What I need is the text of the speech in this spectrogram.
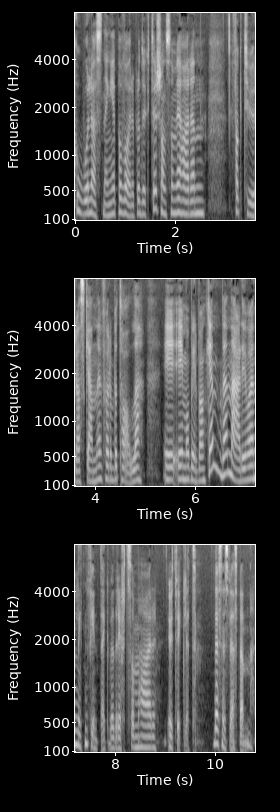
gode løsninger på våre produkter, sånn som vi har en fakturaskanner for å betale i, i mobilbanken. Den er det jo en liten fintech-bedrift som har utviklet. Det syns vi er spennende.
